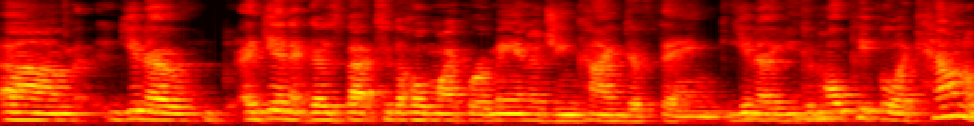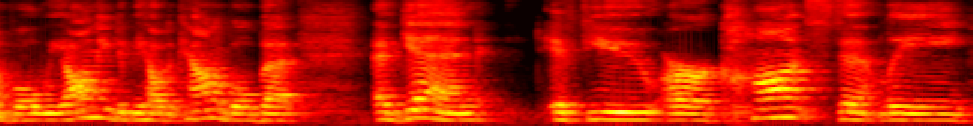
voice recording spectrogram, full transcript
Um, you know, again, it goes back to the whole micromanaging kind of thing. You know, you can hold people accountable. We all need to be held accountable, but again, if you are constantly,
